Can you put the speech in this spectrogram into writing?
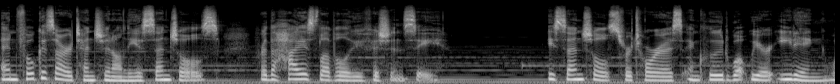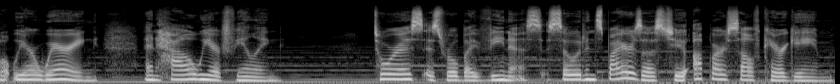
and focus our attention on the essentials for the highest level of efficiency. Essentials for Taurus include what we are eating, what we are wearing, and how we are feeling. Taurus is ruled by Venus, so it inspires us to up our self care game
